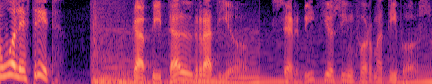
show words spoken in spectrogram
Wall Street. Capital Radio, servicios informativos.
